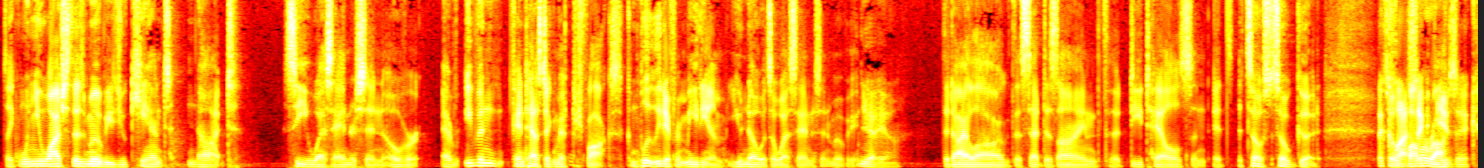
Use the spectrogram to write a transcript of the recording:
It's like when you watch those movies, you can't not see Wes Anderson over ev even Fantastic Mr. Fox, completely different medium. You know it's a Wes Anderson movie Yeah, yeah. The dialogue, the set design, the details, and it's it's so so good. The So classic Bottle Rock- music,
